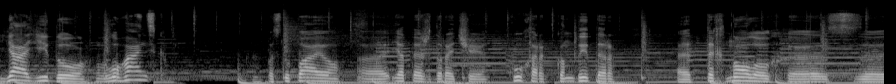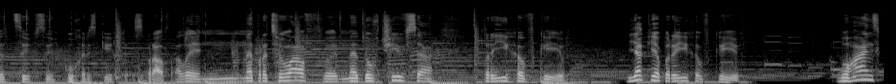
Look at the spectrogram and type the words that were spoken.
Я їду в Луганськ, поступаю. Я теж, до речі, кухар, кондитер, технолог е, з цих всіх кухарських справ, але не працював, е, не довчився, приїхав в Київ. Як я переїхав в Київ? Луганськ.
